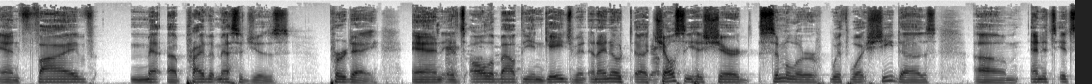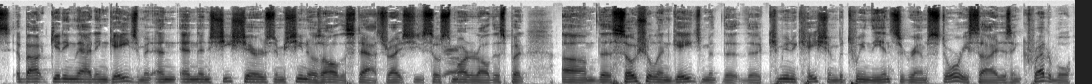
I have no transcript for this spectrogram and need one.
and five me- uh, private messages per day. And it's all about the engagement. And I know uh, yep. Chelsea has shared similar with what she does. Um, and it's it's about getting that engagement, and and then she shares. I mean, she knows all the stats, right? She's so yeah. smart at all this, but um, the social engagement, the the communication between the Instagram story side is incredible.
